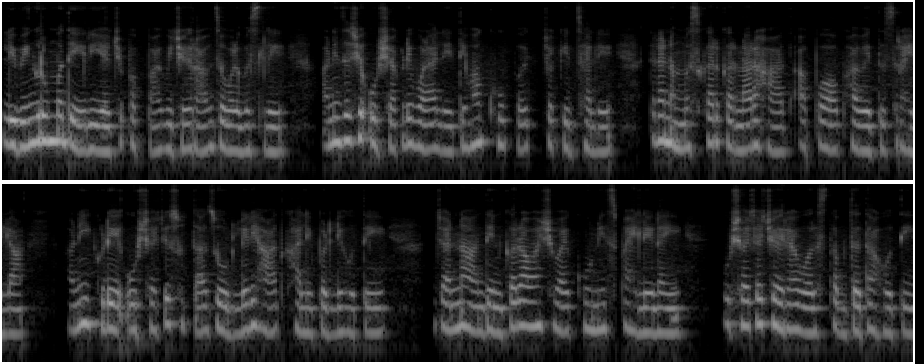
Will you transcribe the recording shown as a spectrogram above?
लिव्हिंग रूममध्ये रियाचे पप्पा विजयराव जवळ बसले आणि जसे उषाकडे वळाले तेव्हा खूपच चकित झाले त्यांना नमस्कार करणारा हात आपोआप हवेतच राहिला आणि इकडे उषाचे सुद्धा जोडलेले हात खाली पडले होते. ज्यांना दिनकररावांशिवाय कोणीच पाहिले नाही. उषाच्या चेहऱ्यावर स्तब्धता होती.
